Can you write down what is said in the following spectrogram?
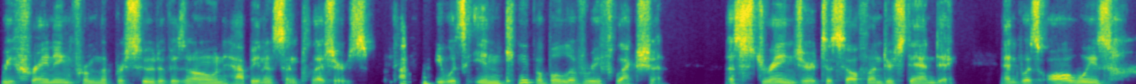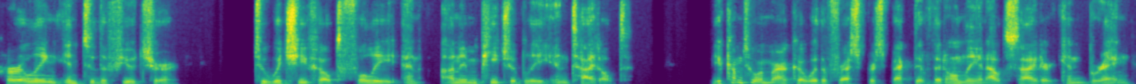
refraining from the pursuit of his own happiness and pleasures. He was incapable of reflection a stranger to self understanding, and was always hurling into the future to which he felt fully and unimpeachably entitled. You come to America with a fresh perspective that only an outsider can bring.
